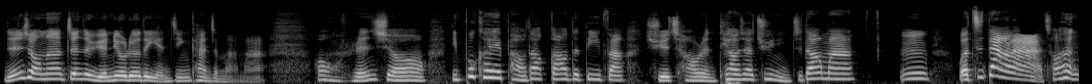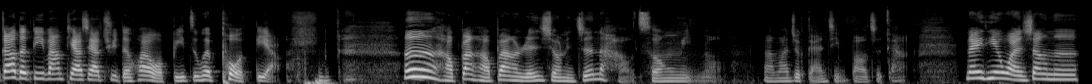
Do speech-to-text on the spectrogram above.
仁雄呢？睁着圆溜溜的眼睛看着妈妈。哦，仁雄，你不可以跑到高的地方学超人跳下去，你知道吗？嗯，我知道啦。从很高的地方跳下去的话，我鼻子会破掉。嗯，好棒，好棒，仁雄，你真的好聪明哦。妈妈就赶紧抱着他。那一天晚上呢，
